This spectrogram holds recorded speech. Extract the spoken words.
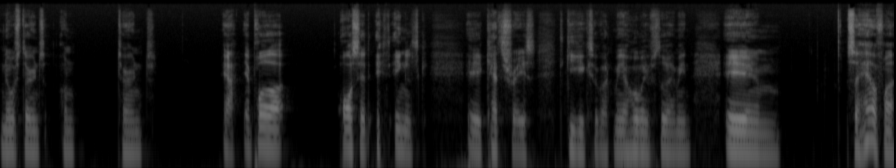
No stones unturned. Ja, jeg prøvede at oversætte et engelsk øh, catchphrase. Det gik ikke så godt, men jeg håber, I forstod, hvad jeg mener. Øh, så herfra,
